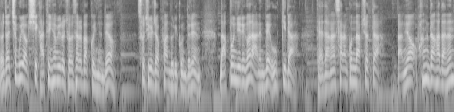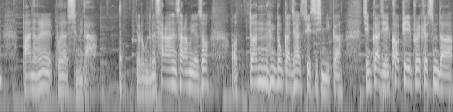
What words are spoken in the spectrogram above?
여자친구 역시 같은 혐의로 조사를 받고 있는데요. 소식을 접한 누리꾼들은 나쁜 일인 건 아는데 웃기다. 대단한 사랑꾼 납셨다. 라며 황당하다는 반응을 보였습니다. 여러분들은 사랑하는 사람을 위해서 어떤 행동까지 할 수 있으십니까? 지금까지 커피 브레이크였습니다.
